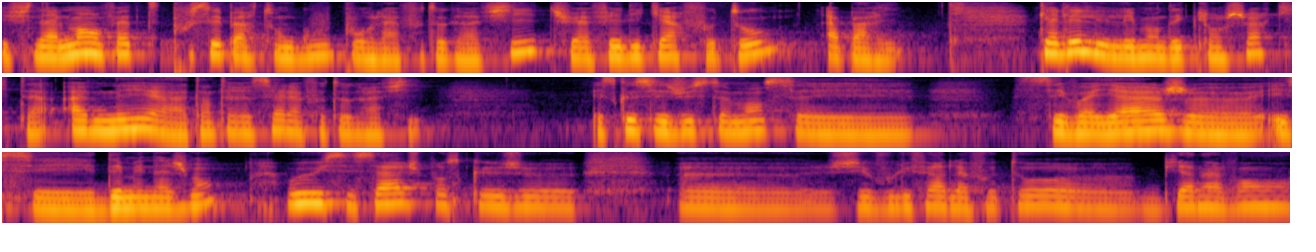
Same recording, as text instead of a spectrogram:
Et finalement, en fait, poussé par ton goût pour la photographie, tu as fait l'ICAR photo à Paris. Quel est l'élément déclencheur qui t'a amené à t'intéresser à la photographie? Est-ce que c'est justement ces, ces voyages euh, et ces déménagements? Oui, oui, c'est ça. Je pense que je euh, j'ai voulu faire de la photo euh, bien avant euh,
